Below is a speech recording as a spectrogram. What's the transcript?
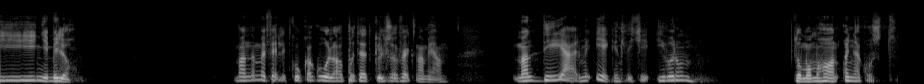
innimellom. Men de får litt Coca-Cola og potetgull, så kvekker de igjen. Men det gjør vi egentlig ikke i vår ånd. Da må vi ha en annen kost.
